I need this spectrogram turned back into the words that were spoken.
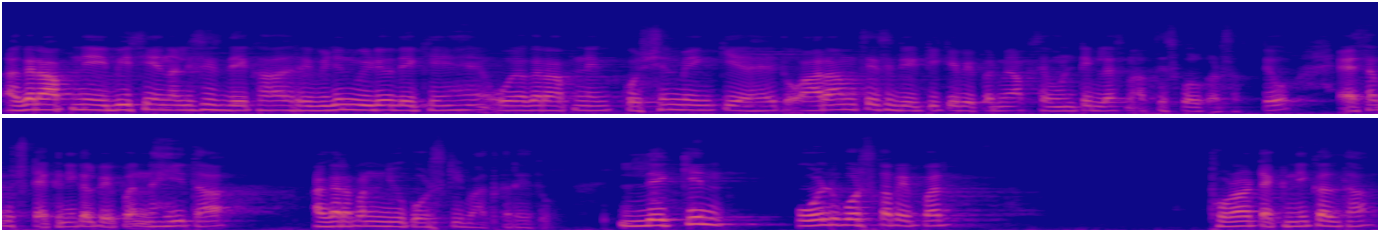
अगर आपने ए बी सी एनालिसिस देखा रिवीजन वीडियो देखे हैं, और अगर आपने क्वेश्चन बैंक किया है तो आराम से इस डीटी के पेपर में आप सेवेंटी प्लस मार्क्स स्कोर कर सकते हो। ऐसा कुछ टेक्निकल पेपर नहीं था, अगर अपन न्यू कोर्स की बात करें तो। लेकिन ओल्ड कोर्स का पेपर थोड़ा टेक्निकल था।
